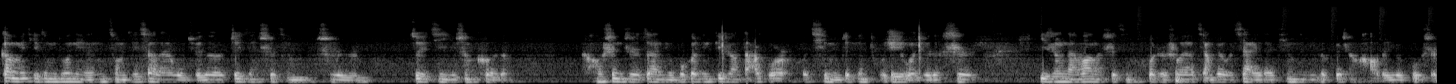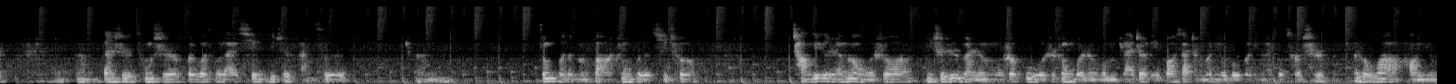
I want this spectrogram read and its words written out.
干媒体这么多年，总结下来，我觉得这件事情是最记忆深刻的。然后，甚至在纽伯格林地上打滚和亲吻这片土地，我觉得是一生难忘的事情，或者说要讲给我下一代听的一个非常好的一个故事。嗯，但是同时回过头来，却一直反思，嗯，中国的文化，中国的汽车。场地的人问我说：“你是日本人吗？”我说：“不，我是中国人。我们来这里包下整个纽博格林来做测试。”他说：“哇，好牛！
